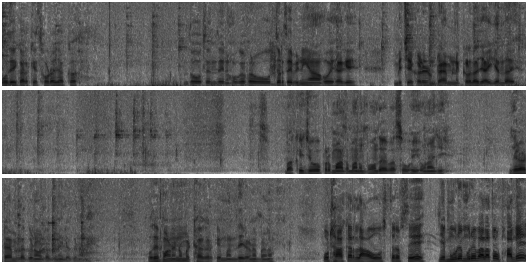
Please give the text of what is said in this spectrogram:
ਉਹਦੇ ਕਰਕੇ ਥੋੜਾ ਜਿਹਾ ਕੁ ਦੋ ਤਿੰਨ ਦਿਨ ਹੋ ਗਏ ਫਿਰ ਉਹ ਉਧਰ ਤੇ ਵੀ ਨਹੀਂ ਆ ਹੋਏ ਹੈਗੇ ਵਿੱਚੇ ਖੜੇ ਨੂੰ ਟਾਈਮ ਨਿਕਲਦਾ ਜਾਈ ਜਾਂਦਾ ਏ ਬਾਕੀ ਜੋ ਪ੍ਰਮਾਤਮਾ ਨੂੰ ਪਾਉਂਦਾ ਹੈ ਬਸ ਉਹੀ ਹੋਣਾ ਜੀ ਜਿਹੜਾ ਟਾਈਮ ਲੱਗਣਾ ਉਹ ਲੱਗਣਾ ਹੀ ਲੱਗਣਾ ਹੈ ਉਹਦੇ ਭਾਣੇ ਨੂੰ ਮਿੱਠਾ ਕਰਕੇ ਮੰਨਦੇ ਰਹਿਣਾ ਪੈਣਾ उठा कर लाओ उस तरफ से ये मूरे मूरे वाला तो उठा ले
